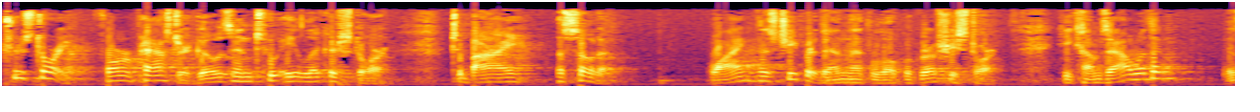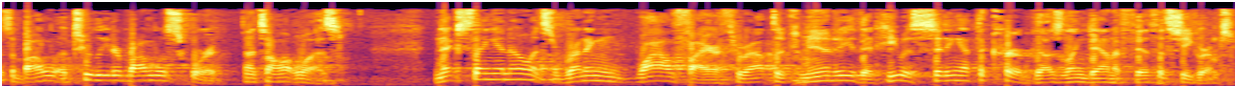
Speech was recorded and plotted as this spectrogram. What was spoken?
True story. Former pastor goes into a liquor store to buy a soda. Why? It's cheaper than at the local grocery store. He comes out with it. It's a bottle, a two-liter bottle of squirt. That's all it was. Next thing you know, it's running wildfire throughout the community that he was sitting at the curb guzzling down a fifth of Seagram's.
